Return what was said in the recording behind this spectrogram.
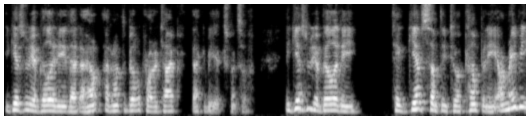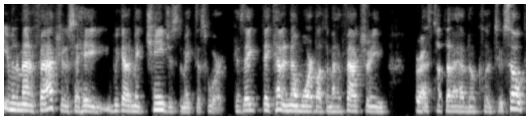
It gives me ability that I don't I don't have to build a prototype. That could be expensive. It gives me ability to give something to a company or maybe even a manufacturer to say, hey, we got to make changes to make this work because they they kind of know more about the manufacturing Correct. stuff that I have no clue to. So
